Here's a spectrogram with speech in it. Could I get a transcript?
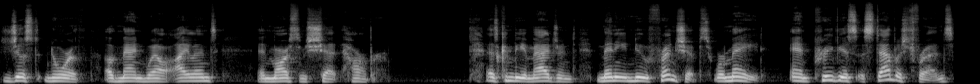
just north of Manoel Island and Marsamxett Harbor. As can be imagined, many new friendships were made, and previous established friends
